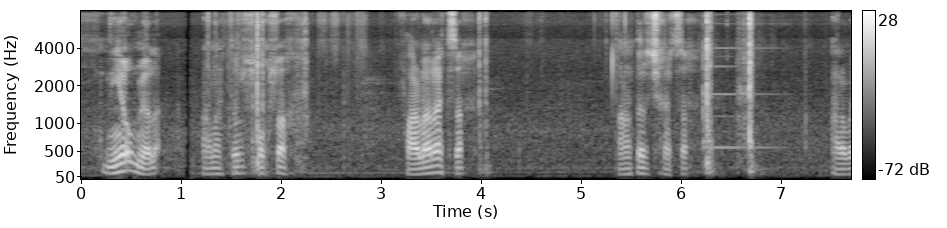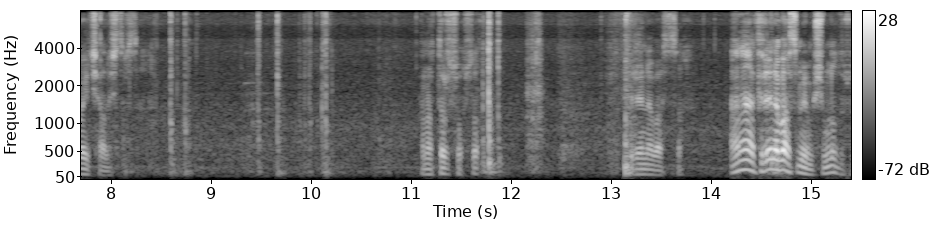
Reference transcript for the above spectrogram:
Niye olmuyor lan? Anahtarı soksak. Farları açsak. Anahtarı çıkartsak. Arabayı çalıştırsak. Anahtarı soksak. Frene bassak. Ana frene basmıyormuşum ne dur.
